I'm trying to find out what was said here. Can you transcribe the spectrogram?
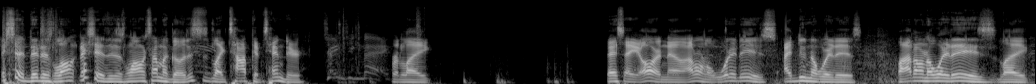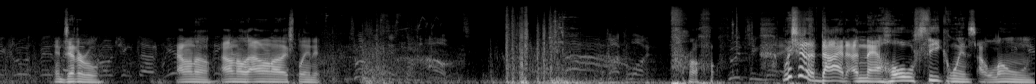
They should have did this long, they should have did this long time ago. This is like top contender for like best AR now. I don't know what it is. I do know what it is, but I don't know what it is, like, in general. I don't know. I don't know. I don't know how to explain it. Bro. We should have died on that whole sequence alone.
